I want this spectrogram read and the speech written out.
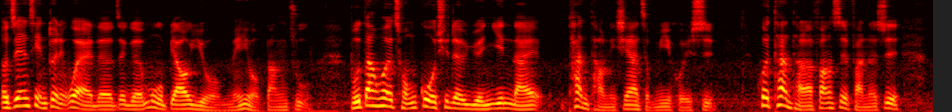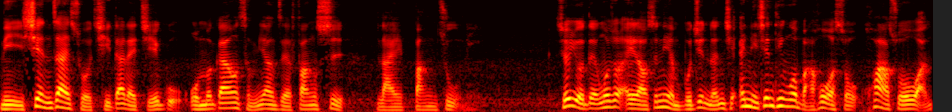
而这件事情对你未来的这个目标有没有帮助？不但会从过去的原因来探讨你现在怎么一回事，会探讨的方式反而是你现在所期待的结果，我们该用什么样子的方式来帮助你？所以有的人会说：“哎，老师你很不近人情。”哎，你先听我把话说话说完。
